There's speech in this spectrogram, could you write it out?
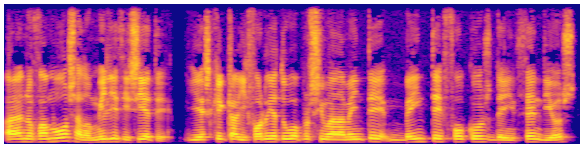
Ahora nos vamos a 2017, y es que California tuvo aproximadamente 20 focos de incendios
